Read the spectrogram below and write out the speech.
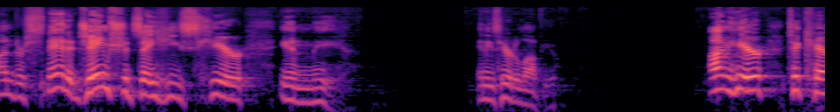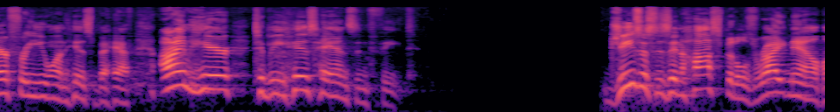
understand it. James should say, He's here in me. And He's here to love you. I'm here to care for you on His behalf. I'm here to be His hands and feet. Jesus is in hospitals right now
